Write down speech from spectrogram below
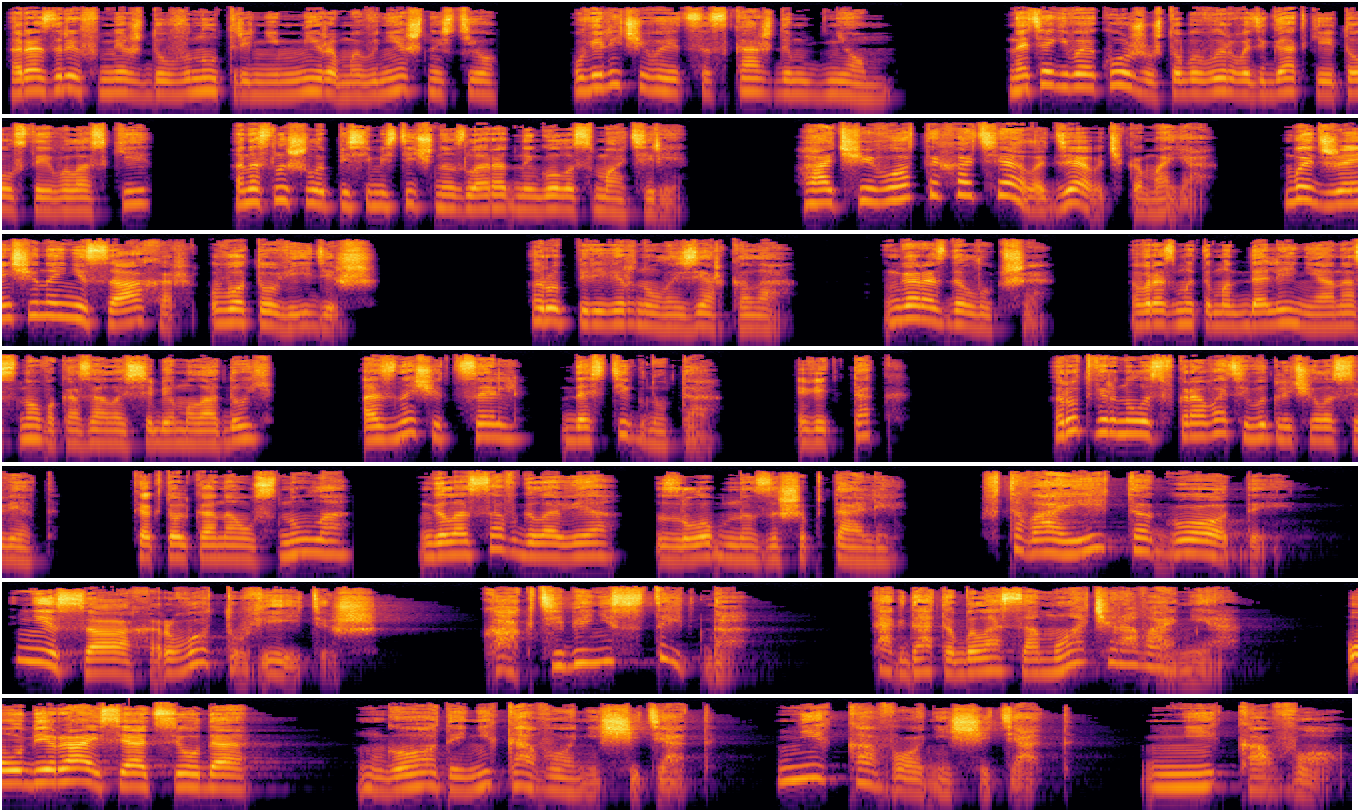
Разрыв между внутренним миром и внешностью увеличивается с каждым днем. Натягивая кожу, чтобы вырвать гадкие толстые волоски, она слышала пессимистично-злорадный голос матери. «А чего ты хотела, девочка моя? Быть женщиной не сахар, вот увидишь». Рут перевернула зеркало. Гораздо лучше. В размытом отдалении она снова казалась себе молодой, а значит, цель достигнута. Ведь так? Рут вернулась в кровать и выключила свет. Как только она уснула, голоса в голове злобно зашептали. «В твои-то годы! Не сахар, вот увидишь! Как тебе не стыдно! Когда-то была само очарование!» «Убирайся отсюда!» Годы никого не щадят. Никого не щадят. Никого.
